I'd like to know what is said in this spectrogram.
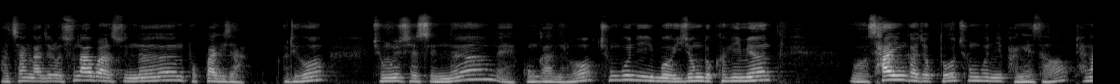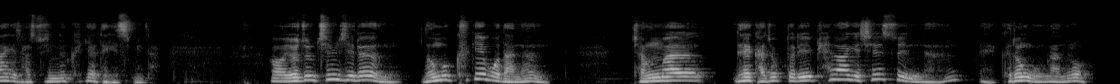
마찬가지로 수납을 할수 있는 북박이장 그리고 주무실 수 있는 예, 공간으로 충분히 뭐 이 정도 크기면 뭐 4인 가족도 충분히 방에서 편하게 잘 수 있는 크기가 되겠습니다. 어, 요즘 침실은 너무 크게보다는 정말 내 가족들이 편하게 쉴 수 있는 예, 그런 공간으로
